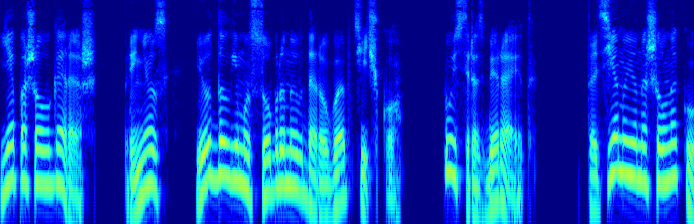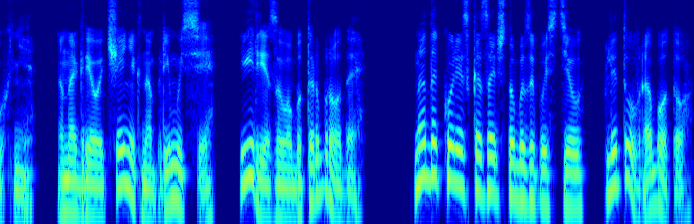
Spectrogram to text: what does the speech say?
Я пошел в гараж, принес и отдал ему собранную в дорогу аптечку. Пусть разбирает. Татьяну я нашел на кухне. Она грела чайник на примусе и резала бутерброды. Надо Коле сказать, чтобы запустил плиту в работу.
